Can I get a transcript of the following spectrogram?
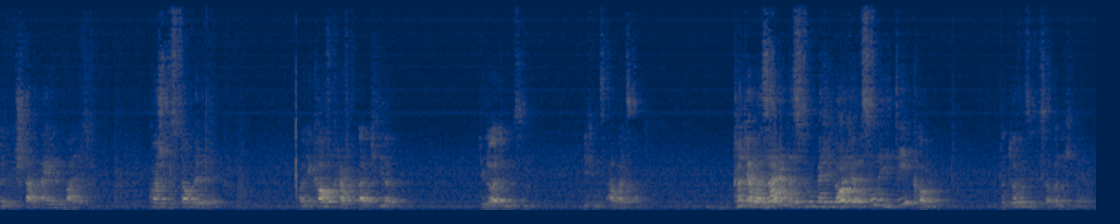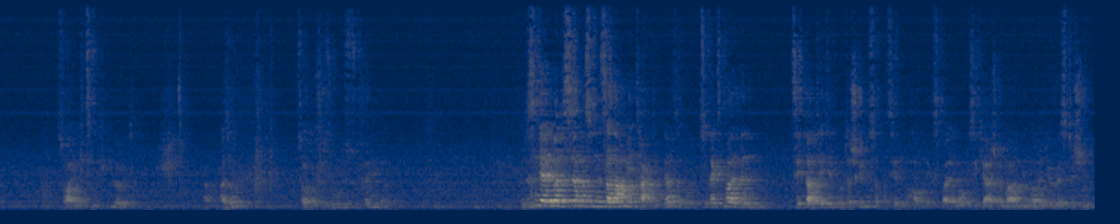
oder dem stadteigenen Wald. Kostet das Doppelte. Aber die Kaufkraft bleibt hier. Die Leute müssen nicht ins Arbeitsamt. Könnte mal sein, dass irgendwelche Leute auf so eine Idee kommen. Dann dürfen sie das aber nicht mehr. Das war eigentlich ziemlich blöd. Ja, also sollten wir versuchen, das zu verhindern. Und das, sind ja immer, das ist ja immer so eine Salamitaktik. Ne? Also zunächst mal, wenn CETA TTIP unterschrieben ist, dann passiert überhaupt nichts, weil man muss sich ja erst einmal an die neuen juristischen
